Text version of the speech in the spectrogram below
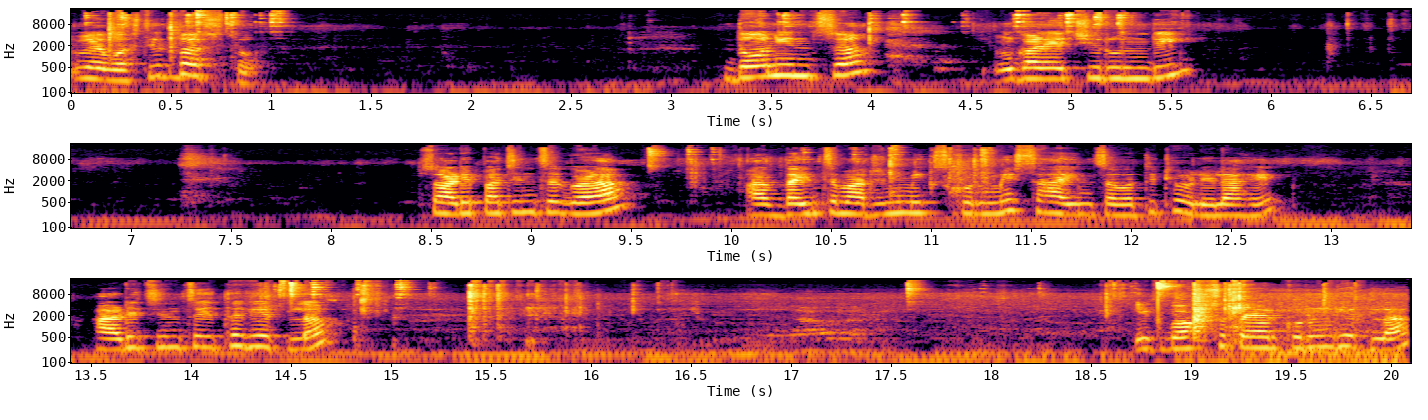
व्यवस्थित बसतो. दोन इंच गळ्याची रुंदी साडेपाच इंच गळा अर्धा इंच मार्जिन मिक्स करून मी सहा इंचावरती ठेवलेला आहे. अडीच इंच इथं घेतलं. एक बॉक्स तयार करून घेतला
